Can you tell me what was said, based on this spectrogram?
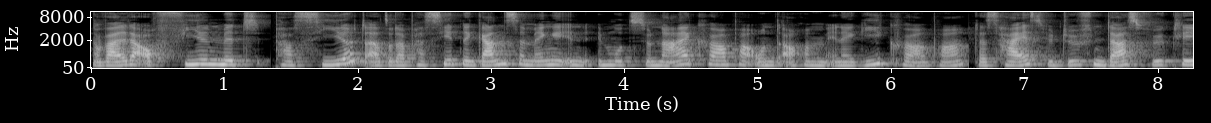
weil da auch viel mit passiert. Also da passiert eine ganze Menge in Emotionalkörper und auch im Energiekörper. Das heißt, wir dürfen das wirklich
